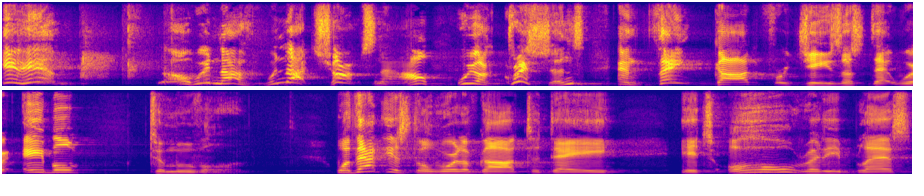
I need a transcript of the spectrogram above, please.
in him. No, we're not, we're not chumps now. We are Christians, and thank God for Jesus that we're able to move on. Well, that is the word of God today. It's already blessed.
